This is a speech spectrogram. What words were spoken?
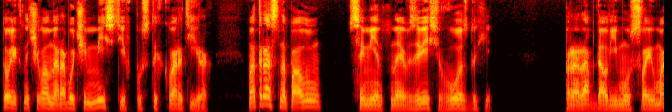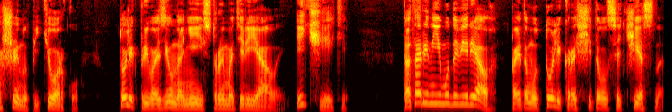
Толик ночевал на рабочем месте в пустых квартирах. Матрас на полу, цементная взвесь в воздухе. Прораб дал ему свою машину, пятерку. Толик привозил на ней стройматериалы и чеки. Татарин ему доверял, поэтому Толик рассчитывался честно.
